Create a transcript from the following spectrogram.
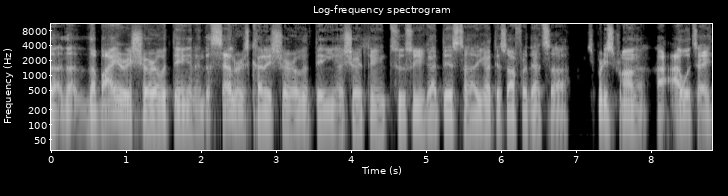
the, the the buyer is sure of a thing and then the seller is kind of sure of a thing a sure thing too so you got this uh, you got this offer that's uh it's pretty strong I, I, would say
